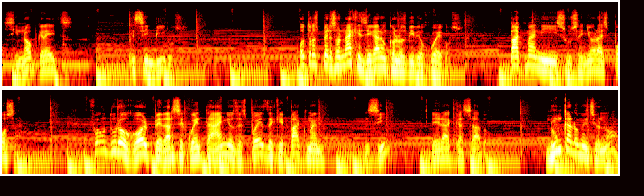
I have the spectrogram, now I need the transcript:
Sin upgrades, sin virus. Otros personajes llegaron con los videojuegos. Pac-Man y su señora esposa. Fue un duro golpe darse cuenta años después de que Pac-Man, sí, era casado. Nunca lo mencionó.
